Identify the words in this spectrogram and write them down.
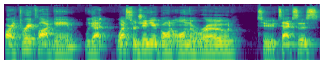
All right, three o'clock game. We got West Virginia going on the road to Texas.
